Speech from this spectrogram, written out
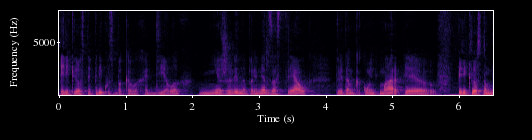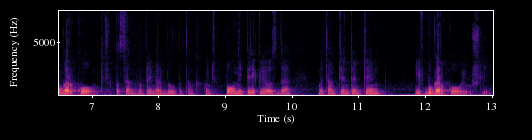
перекрестный прикус в боковых отделах, нежели, например, застрял при там каком-нибудь марпе в перекрестном бугорковом. То есть у пациента, например, был бы там какой-нибудь полный перекрест, да, мы там тын-тын-тын и в бугорковый ушли.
